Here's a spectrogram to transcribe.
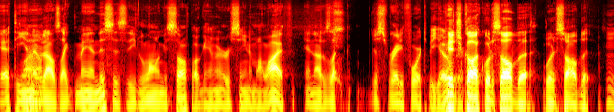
at the end of it, I was like, man, this is the longest softball game I've ever seen in my life. And I was like, just ready for it to be over. Pitch clock would have solved that. Would have solved it. Hmm.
